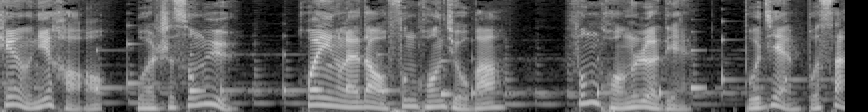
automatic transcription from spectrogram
听友你好，我是松玉，欢迎来到疯狂酒吧，疯狂热点，不见不散。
